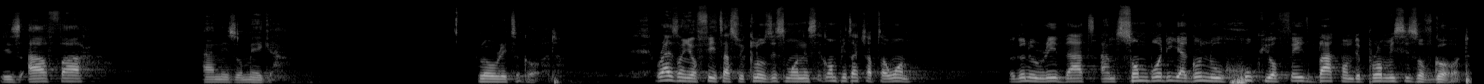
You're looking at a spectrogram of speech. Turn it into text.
Is Alpha and is Omega. Glory to God. Rise on your feet as we close this morning. Second Peter chapter 1. We're going to read that, and somebody you're going to hook your faith back on the promises of God.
